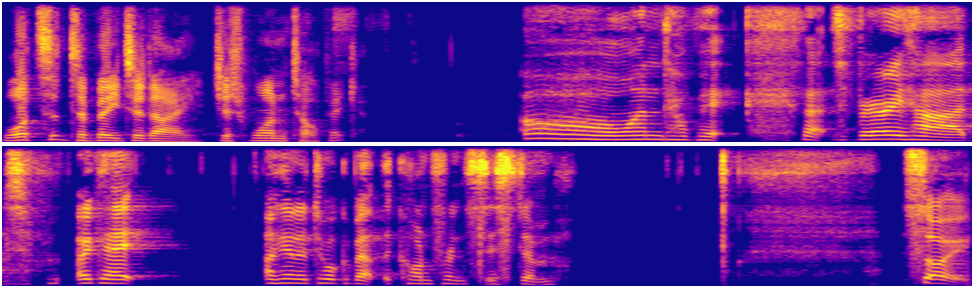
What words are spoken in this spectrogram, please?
What's it to be today? Just one topic. Oh, one topic. That's very hard. Okay, I'm going to talk about the conference system. So,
